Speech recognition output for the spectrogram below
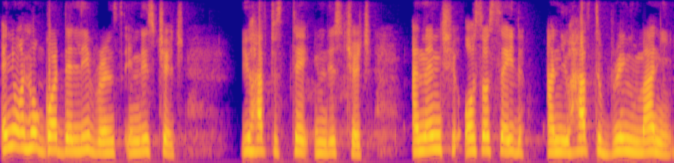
anyone who got deliverance in this church, you have to stay in this church. And then she also said, and you have to bring money.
